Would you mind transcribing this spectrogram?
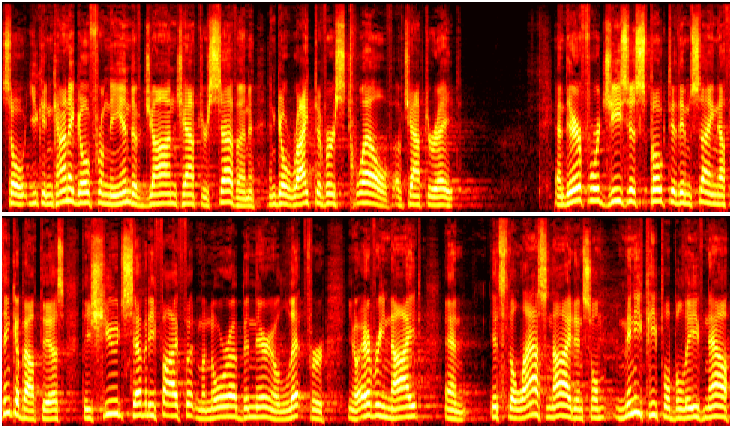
So you can kind of go from the end of John chapter 7 and go right to verse 12 of chapter 8. And therefore, Jesus spoke to them, saying, Now think about this. This huge 75 foot menorah, been there, you know, lit for you know, every night. And it's the last night. And so many people believe now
